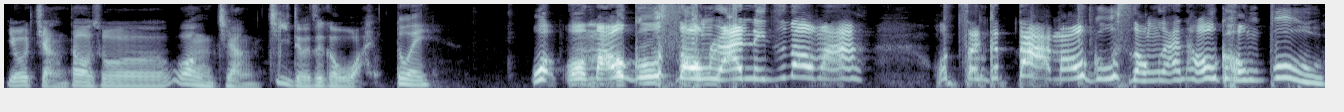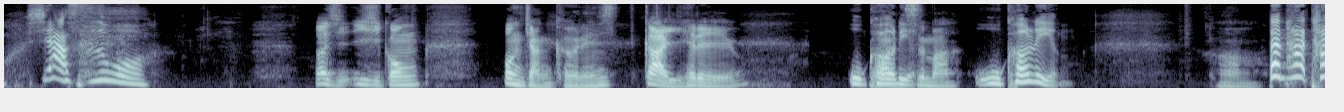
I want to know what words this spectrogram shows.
有讲到说，妄讲记得这个碗。对，我我毛骨悚然，你知道吗？我整个大毛骨悚然，好恐怖，吓死我！那是一起讲妄讲可怜尬以黑的五颗零是吗？五颗零哦，但他他，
